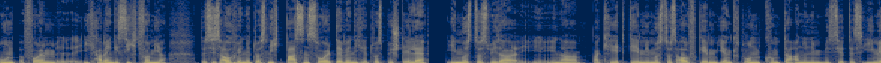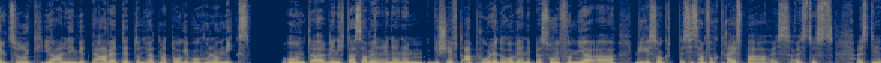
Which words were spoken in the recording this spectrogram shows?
Und vor allem, äh, ich habe ein Gesicht vor mir. Das ist auch, wenn etwas nicht passen sollte, wenn ich etwas bestelle, ich muss das wieder in ein Paket geben, ich muss das aufgeben, irgendwann kommt ein anonymisiertes E-Mail zurück, Ihr Anliegen wird bearbeitet, dann hört man Tage, Wochen lang nichts. Und äh, wenn ich das aber in, in, einem Geschäft abhole, da habe ich eine Person von mir, äh, wie gesagt, das ist einfach greifbarer als, als, das, als die,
